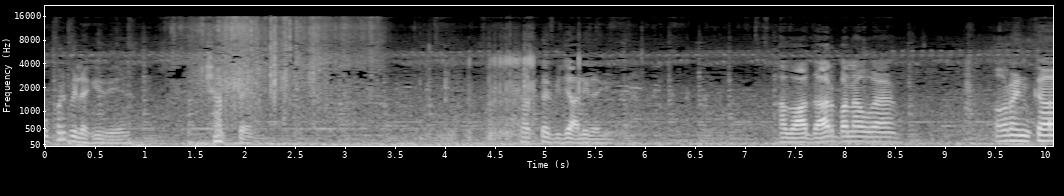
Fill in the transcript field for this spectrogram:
ऊपर भी लगी हुई है, छत पे। छत पे भी जाली लगी हुई है। हवादार बना हुआ है। और इनका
